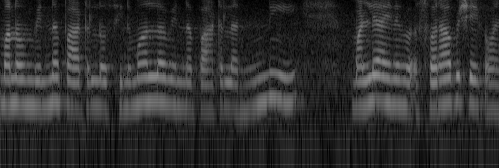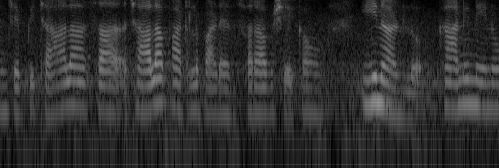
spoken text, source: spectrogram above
మనం విన్న పాటల్లో సినిమాల్లో విన్న పాటలన్నీ మళ్ళీ ఆయన స్వరాభిషేకం అని చెప్పి చాలా సా చాలా పాటలు పాడారు స్వరాభిషేకం ఈనాడులో. కానీ నేను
